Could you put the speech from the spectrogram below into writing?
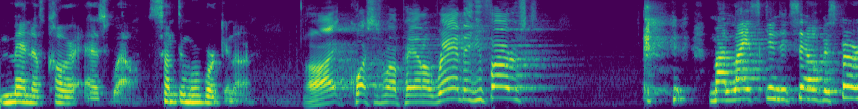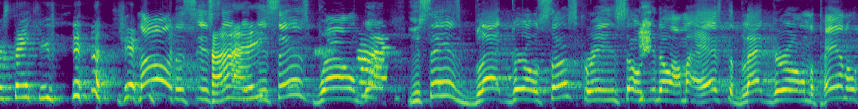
men of color as well. Something we're working on. All right, questions from our panel. Randy, you first. My light skinned self is first. Thank you. no, this is, it, it, says brown. Girl, you say it's black girl sunscreen. So, you know, I'm going to ask the black girl on the panel.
